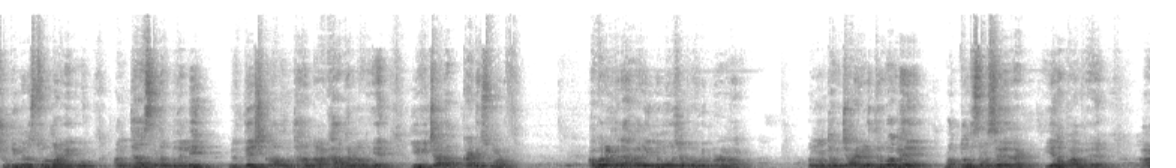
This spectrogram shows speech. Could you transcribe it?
ಶೂಟಿಂಗ್ ಅನ್ನು ಶುರು ಮಾಡಬೇಕು, ಅಂತಹ ಸಂದರ್ಭದಲ್ಲಿ ನಿರ್ದೇಶಕರಾದಂತಹ ನರಕಾಭರಣ ಅವರಿಗೆ ಈ ವಿಚಾರ ಕಾಟಿಸ್ ಮಾಡುತ್ತೆ. ಅವರು ಹೇಳ್ತಾರೆ, ಹಾಗಾದ್ರೆ ಇನ್ನು ಮೂರು ಜನರು ಹುಡುಕಿಬಿಡೋಣ. ಅನ್ನುವಂಥ ವಿಚಾರ ಹೇಳ್ತಿರುವಾಗಲೇ ಮತ್ತೊಂದು ಸಮಸ್ಯೆ ಎದುರಾಗುತ್ತೆ ಏನಪ್ಪಾ ಅಂದ್ರೆ, ಆ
